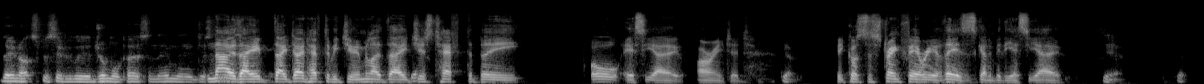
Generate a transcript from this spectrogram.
They're not specifically a Joomla person, then they're just No, they they don't have to be Joomla. They Yep. just have to be all SEO oriented. Yep. Because the strength area of theirs is going to be the SEO. Yeah. Yep.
